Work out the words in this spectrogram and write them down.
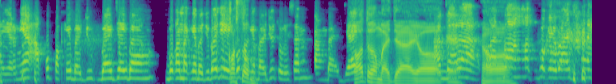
akhirnya aku pakai baju Bajai bang. Bukan pakai baju Bajai, Kostum. pakai baju tulisan Kang Bajai. Oh, tukang bajai. Oh. Agak lah, keren Oh. banget kayak Bajai.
